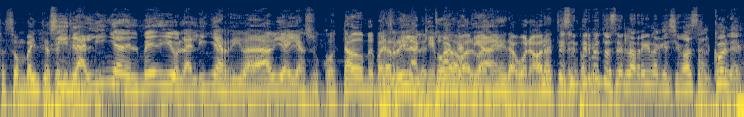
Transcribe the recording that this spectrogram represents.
Sea, son 20 Sí, la centímetros. línea del medio, la línea Rivadavia y a sus costados me parece que Terrible, es la que toda más balvanera. Bueno, ahora 20 tiene el parque- centímetros es la regla que llevas al cole.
